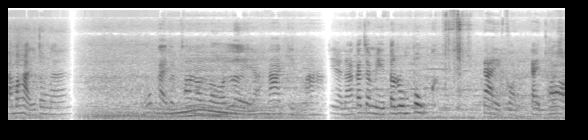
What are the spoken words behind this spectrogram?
ทำอาหารอยู่ตรงนั้นโอ้ไก่แบบทอดร้อนๆเลยอะ น่ากินมากเนี่ยนะก็จะมีตะรุมปุกไก่ก่อน ไก่ทอด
